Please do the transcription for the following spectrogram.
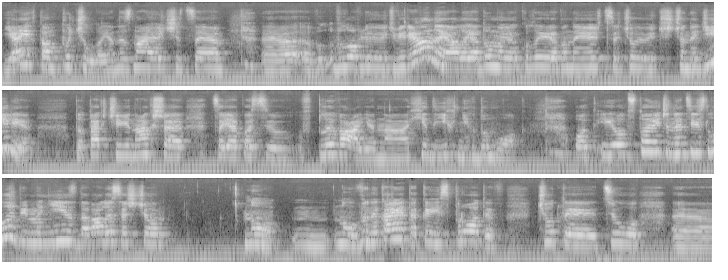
Я їх там почула. Я не знаю, чи це е, вловлюють віряни, але я думаю, коли вони це чують щонеділі, то так чи інакше це якось впливає на хід їхніх думок. От і от стоячи на цій службі, мені здавалося, що. Ну, ну, виникає такий спротив чути цю е,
